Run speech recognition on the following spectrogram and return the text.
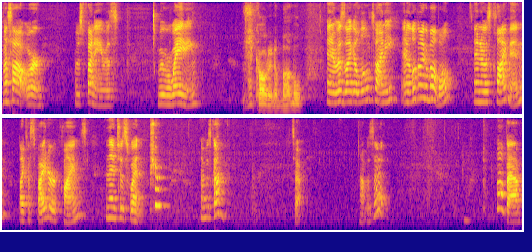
I saw it or it was funny. It was, we were waiting She called it a bubble. and it was like a little tiny and it looked like a bubble and it was climbing like a spider climbs and then it just went pew and was gone. So that was it. Not bad.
